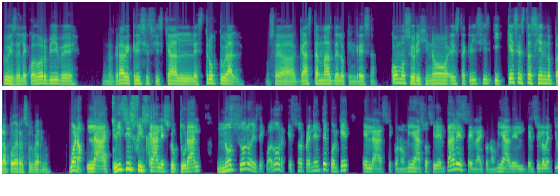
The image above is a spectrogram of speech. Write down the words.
Luis, el Ecuador vive una grave crisis fiscal estructural, o sea, gasta más de lo que ingresa. ¿Cómo se originó esta crisis y qué se está haciendo para poder resolverlo? Bueno, la crisis fiscal estructural no solo es de Ecuador, es sorprendente porque en las economías occidentales, en la economía del, siglo XXI,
